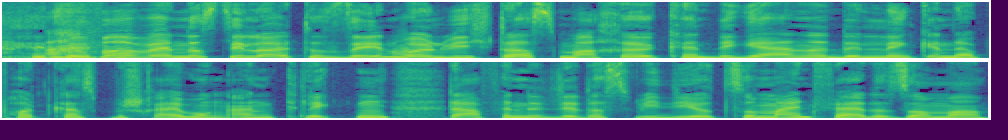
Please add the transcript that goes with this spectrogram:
Aber wenn es die Leute sehen wollen, wie ich das mache, könnt ihr gerne den Link in der Podcast-Beschreibung anklicken. Da findet ihr das Video zu Mein Pferdesommer.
